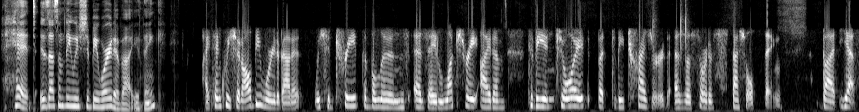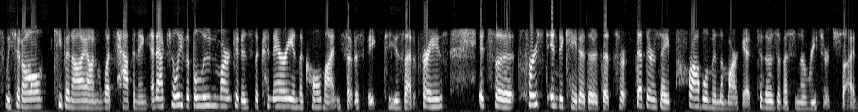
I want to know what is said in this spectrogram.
hit. Is that something we should be worried about, you think? I think we should all be worried about it. We should treat the balloons as a luxury item to be enjoyed, but to be treasured as a sort of special thing. But yes, we should all keep an eye on what's happening. And actually, the balloon market is the canary in the coal mine, so to speak, to use that phrase. It's the first indicator that, that there's a problem in the market to those of us in the research side.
